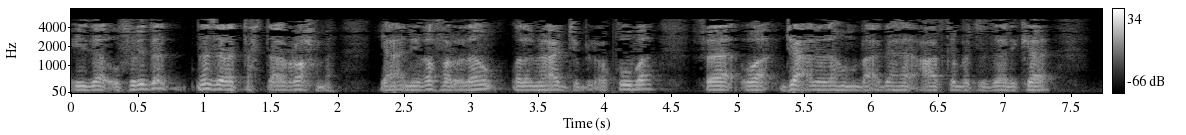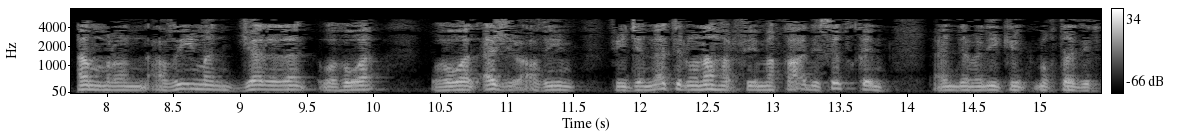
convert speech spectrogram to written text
إذا أفردت نزلت تحتها الرحمة يعني غفر لهم ولم يعجب العقوبة وجعل لهم بعدها عاقبة ذلك أمرا عظيما جللا وهو وهو الأجر العظيم في جنات ونهر في مقعد صدق عند مليك مقتدر.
